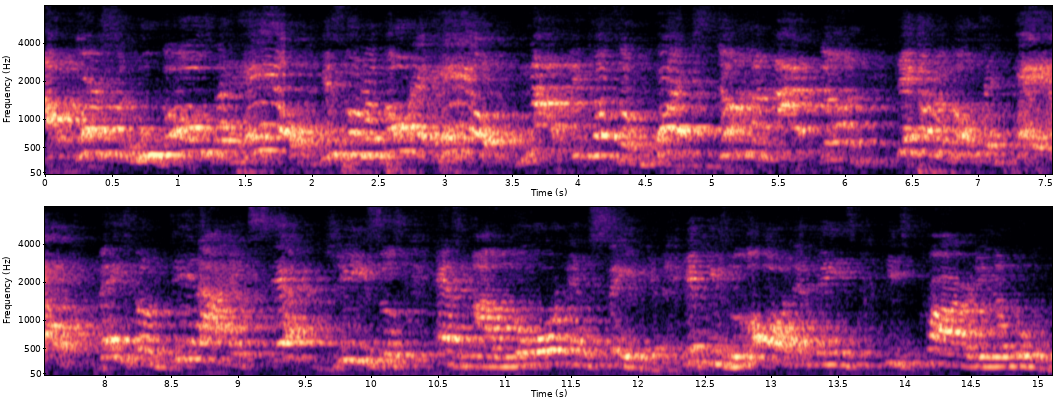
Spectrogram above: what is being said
A person who goes to hell is going to go to hell not because of works done or not done. They're going to go to hell based on did I accept Jesus as my Lord and Savior. If he's Lord, that means he's priority number one.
